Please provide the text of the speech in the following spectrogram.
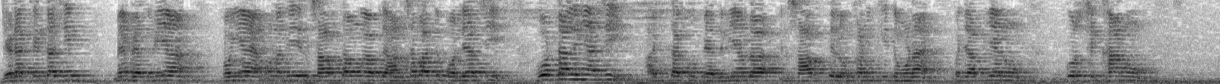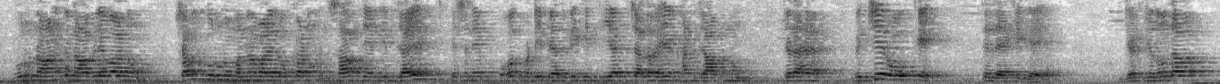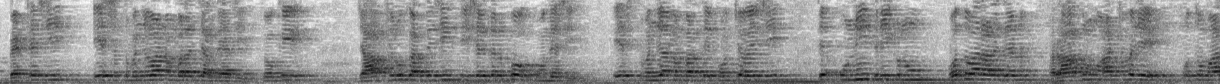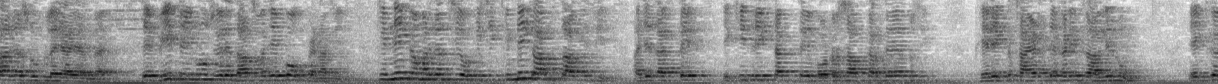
ਜਿਹੜਾ ਕਹਿੰਦਾ ਸੀ, ਮੈਂ ਬੇਦਬੀਆਂ ਹੋਈਆਂ, ਉਹਨਾਂ ਦੀ ਇਨਸਾਫ ਦਊਂਗਾ ਵਿਧਾਨ ਸਭਾ 'ਚ ਬੋਲਿਆ ਸੀ, ਵੋਟਾਂ ਲਈਆਂ ਸੀ। ਅੱਜ ਤੱਕ ਉਹ ਬੇਦਬੀਆਂ ਦਾ ਇਨਸਾਫ ਤੇ ਲੋਕਾਂ ਨੂੰ ਕੀ ਦਵਾਉਣਾ ਹੈ? ਪੰਜਾਬੀਆਂ ਨੂੰ, ਗੁਰਸਿੱਖਾਂ ਨੂੰ, ਗੁਰੂ ਨਾਨਕ ਨਾਵਲੇਵਾ ਨੂੰ ਸ਼ਬਦ ਗੁਰੂ ਨੂੰ ਮੰਨਣ ਵਾਲੇ ਲੋਕਾਂ ਨੂੰ ਇਨਸਾਫ ਦੇਣ ਦੀ ਬਜਾਏ ਇਸ ਨੇ ਬਹੁਤ ਵੱਡੀ ਬੇਅਦਬੀ ਕੀਤੀ ਹੈ, ਚੱਲ ਰਹੇ ਅਖੰਡ ਜਾਪ ਨੂੰ, ਜਿਹੜਾ ਹੈ, ਵਿੱਚੇ ਰੋਕ ਕੇ ਤੇ ਲੈ ਕੇ ਗਏ ਆ। ਜਦੋਂ ਦਾ ਬੈਠੇ ਸੀ, ਇਹ 57ਵਾਂ ਨੰਬਰ ਦਾ ਚੱਲ ਰਿਹਾ ਸੀ, ਕਿਉਂਕਿ ਜਾਪ ਸ਼ੁਰੂ ਕਰਦੇ ਸੀ, ਤੀਸਰੇ ਦਿਨ ਭੋਗ ਪਾਉਂਦੇ ਸੀ। ਇਹ 57 ਨੰਬਰ ਤੇ ਪਹੁੰਚੇ ਹੋਏ ਸੀ ਤੇ 19 ਤਰੀਕ ਨੂੰ ਬੁੱਧਵਾਰ ਵਾਲੇ ਦਿਨ ਰਾਤ ਨੂੰ 8 ਵਜੇ ਉੱਥੋਂ ਮਹਾਰਾਜ ਦਾ ਸਰੂਪ ਲੈ ਆਇਆ ਜਾਂਦਾ ਹੈ। ਤੇ 20 ਤਰੀਕ ਨੂੰ ਸਵੇਰੇ 10 ਵਜੇ ਭੋਗ ਪੈਣਾ ਸੀ। ਕਿੰਨੀ ਕੁ ਐਮਰਜੈਂਸੀ ਹੋ ਗਈ ਸੀ, ਕਿੰਨੀ ਕੁ ਆਫਤ ਆ ਗਈ ਸੀ, ਅਜੇ ਤੱਕ ਤੇ 21 ਤਰੀਕ ਤੱਕ ਤੇ ਬਾਰਡਰ ਸਾਫ਼ ਕਰਦੇ ਰਹੇ ਤੁਸੀਂ। ਫਿਰ ਇੱਕ ਸਾਈਡ ਤੇ ਖੜੀ ਟਰਾਲੀ ਨੂੰ ਇੱਕ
